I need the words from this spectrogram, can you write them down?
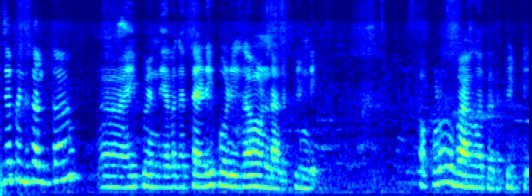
బుజ్జ పిండి కలుపుతాం? అయిపోయింది. ఇలాగ తడి పొడిగా ఉండాలి పిండి. అప్పుడు బాగోతుంది పిట్టి.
